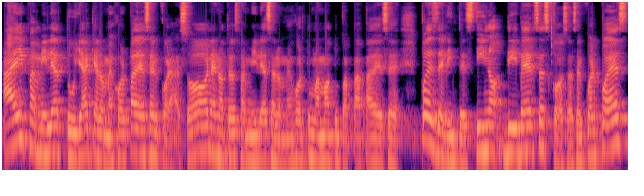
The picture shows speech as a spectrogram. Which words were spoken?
Hay familia tuya que a lo mejor padece el corazón, en otras familias a lo mejor tu mamá o tu papá padece pues del intestino, diversas cosas. El cuerpo es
